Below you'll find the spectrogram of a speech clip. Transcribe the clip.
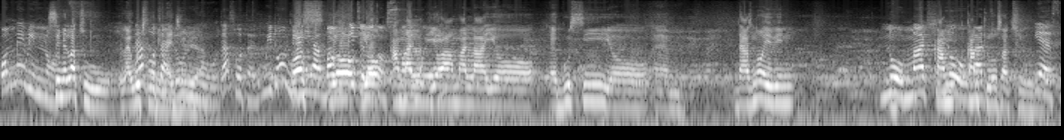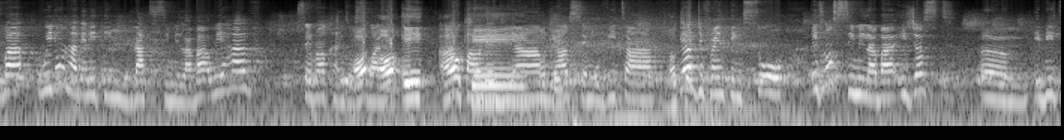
or maybe not. similar to like which That's food what in I Nigeria. don't know. That's what I. We don't really have, but your we eat a your lot of amala, swallow. your eh? amala, your egusi, your um, does not even No, much come no. come but- closer to. Yes, but we don't have anything that similar. But we have several kinds of Or, swallow. or a, We have pounded okay, yam, we have semovita, we have different things. So it's not similar, but it's just um, a bit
